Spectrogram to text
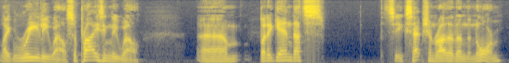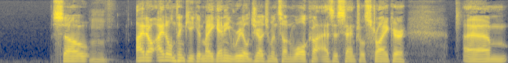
like really well, surprisingly well. Um, but again, that's that's the exception rather than the norm. So mm. I don't. I don't think you can make any real judgments on Walcott as a central striker. Um,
